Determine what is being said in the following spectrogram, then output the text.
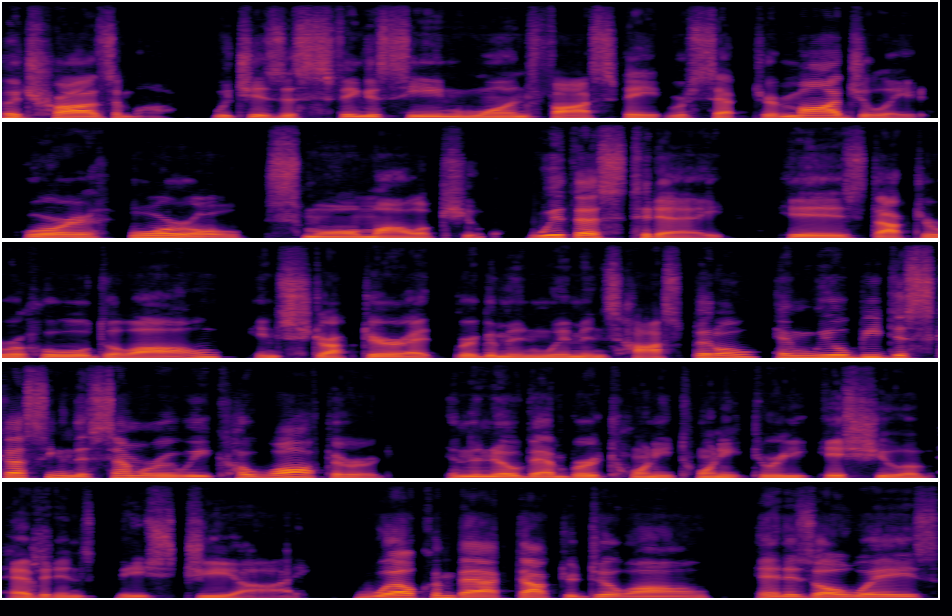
etrasimod, which is a sphingosine 1 phosphate receptor modulator or oral small molecule. With us today is Dr. Rahul Dalal, instructor at Brigham and Women's Hospital, and we'll be discussing the summary we co authored in the November 2023 issue of Evidence Based GI. Welcome back, Dr. Dalal. And as always,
